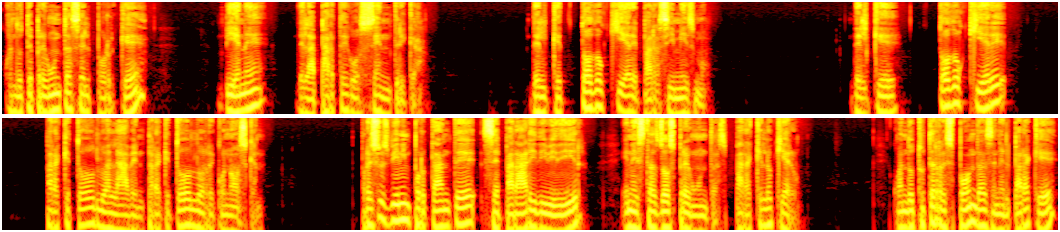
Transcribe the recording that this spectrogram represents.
cuando te preguntas el por qué, viene de la parte egocéntrica del que todo quiere para sí mismo, del que todo quiere para que todos lo alaben, para que todos lo reconozcan. Por eso es bien importante separar y dividir en estas dos preguntas. ¿Para qué lo quiero? Cuando tú te respondas en el para qué,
